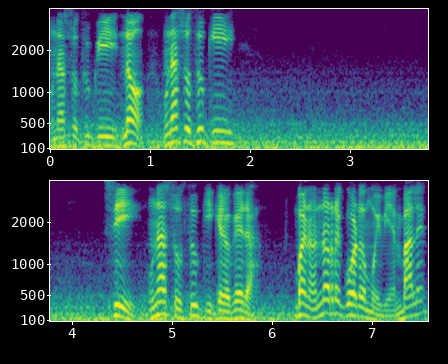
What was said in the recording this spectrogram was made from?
una Suzuki... No, una Suzuki... Sí, una Suzuki creo que era. Bueno, no recuerdo muy bien, ¿vale?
